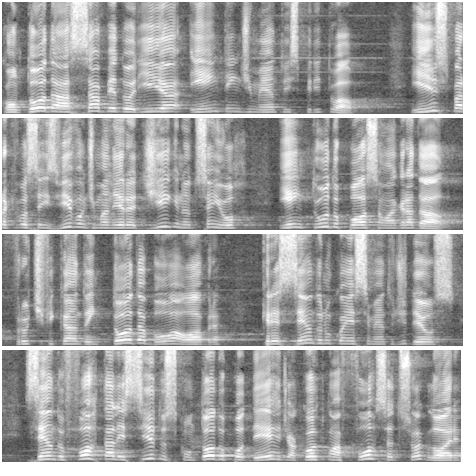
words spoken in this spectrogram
com toda a sabedoria e entendimento espiritual. E isso para que vocês vivam de maneira digna do Senhor e em tudo possam agradá-lo, frutificando em toda boa obra, crescendo no conhecimento de Deus, sendo fortalecidos com todo o poder, de acordo com a força de Sua glória,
